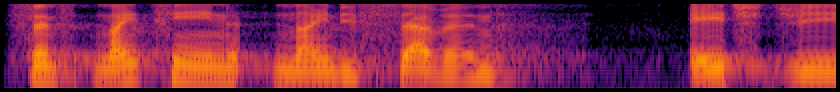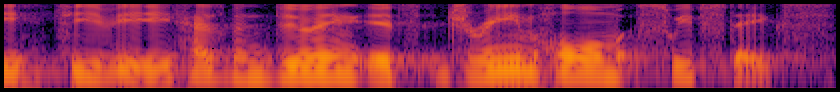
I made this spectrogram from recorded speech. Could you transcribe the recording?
Since 1997, HGTV has been doing its Dream Home sweepstakes.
